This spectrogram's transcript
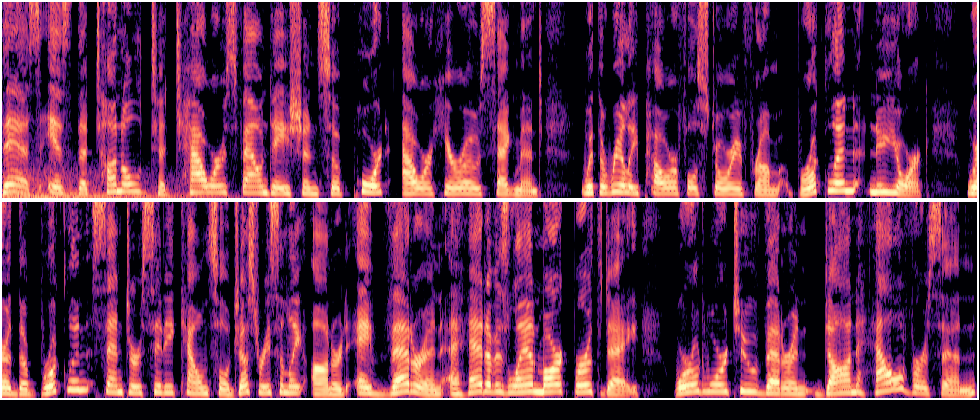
this is the Tunnel to Towers Foundation Support Our Heroes segment with a really powerful story from Brooklyn, New York, where the Brooklyn Center City Council just recently honored a veteran ahead of his landmark birthday. World War II veteran Don Halverson,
